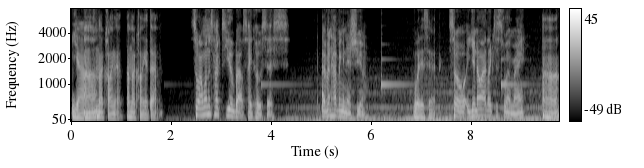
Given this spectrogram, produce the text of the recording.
Yeah, Uh-huh. I'm not calling that. I'm not calling it that. So I want to talk to you about psychosis. I've been having an issue. What is it? So you know I like to swim, right? Uh huh.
